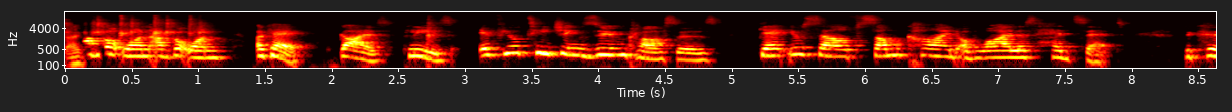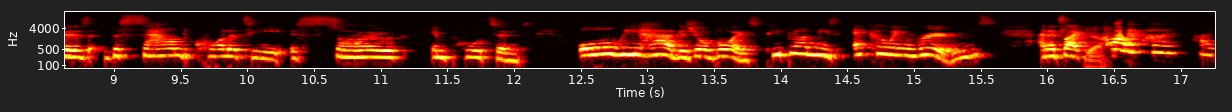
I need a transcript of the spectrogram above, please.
I've got one. I've got one. Okay, guys, please, if you're teaching Zoom classes, get yourself some kind of wireless headset because the sound quality is so important. All we have is your voice. People are in these echoing rooms, and it's like, yeah. hi, hi, hi,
